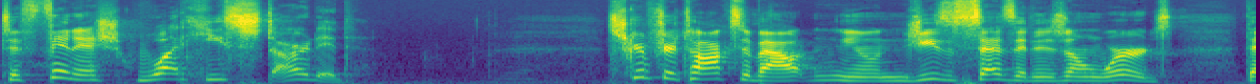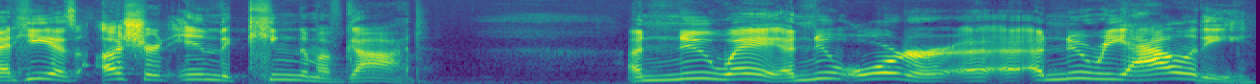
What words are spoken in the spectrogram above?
to finish what he started. Scripture talks about, you know, Jesus says it in his own words, that he has ushered in the kingdom of God. A new way, a new order, a, a new reality.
